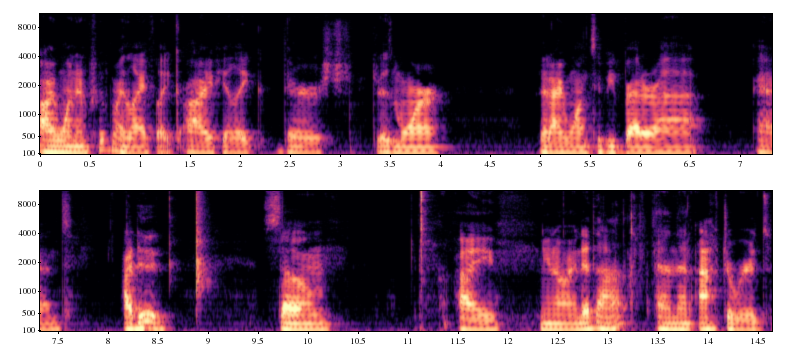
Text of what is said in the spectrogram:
I want to improve my life. Like I feel like there's there's more that I want to be better at, and I did. So I, you know, I did that, and then afterwards,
